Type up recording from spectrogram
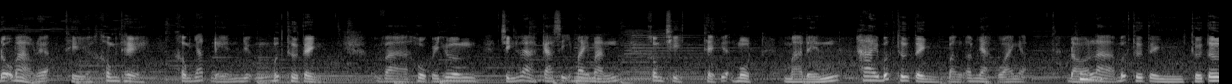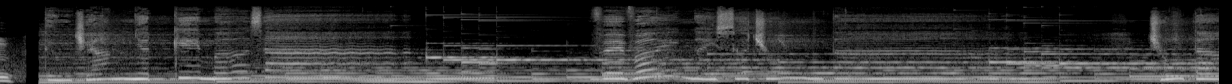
Đỗ Bảo đấy ạ thì không thể không nhắc đến những bức thư tình. Và Hồ Quỳnh Hương chính là ca sĩ may mắn không chỉ thể hiện một mà đến hai bức thư tình bằng âm nhạc của anh ạ. Đó ừ. là bức thư tình thứ tư. Từng trang nhật ký mở ra về với ngày xưa chúng ta chúng ta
